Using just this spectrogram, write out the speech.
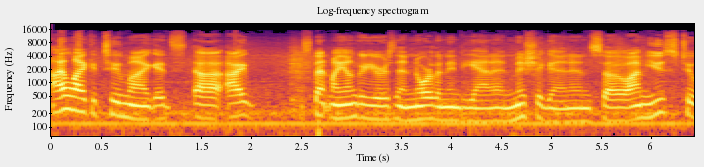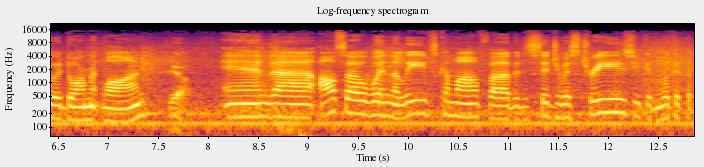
I like it too, Mike. It's uh, I spent my younger years in northern Indiana and Michigan, and so I'm used to a dormant lawn. Yeah. And uh, also, when the leaves come off uh, the deciduous trees, you can look at the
